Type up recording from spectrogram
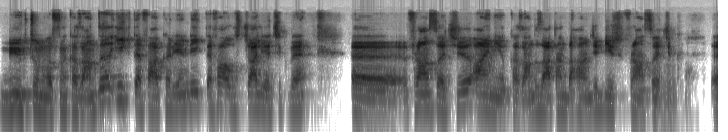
büyük turnuvasını kazandı. İlk defa kariyerinde ilk defa Avustralya açık ve e, Fransa açığı aynı yıl kazandı. Zaten daha önce bir Fransa açık e,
